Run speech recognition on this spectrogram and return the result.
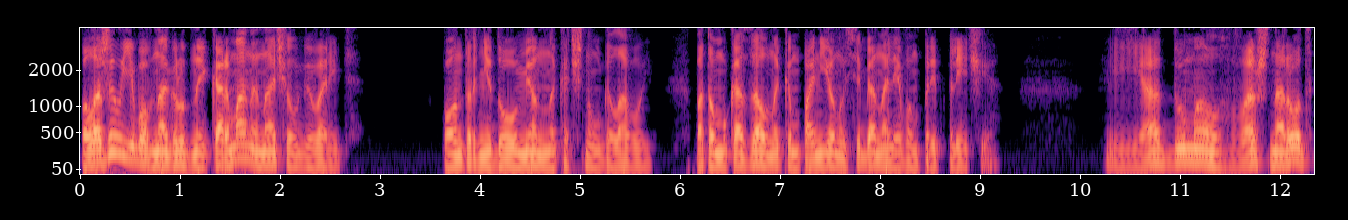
положил его в нагрудный карман и начал говорить. Понтер недоуменно качнул головой, потом указал на компаньон у себя на левом предплечье. «Я думал, ваш народ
